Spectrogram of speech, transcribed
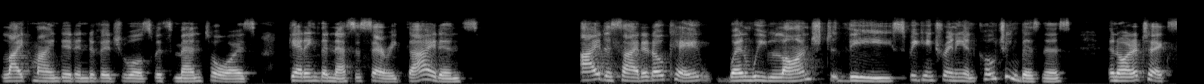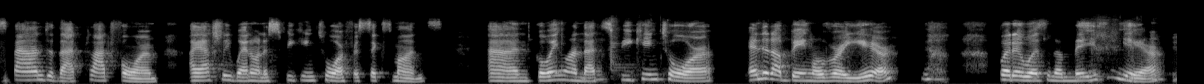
like minded individuals, with mentors, getting the necessary guidance, I decided, okay, when we launched the speaking, training, and coaching business, in order to expand that platform, I actually went on a speaking tour for six months. And going on that mm-hmm. speaking tour ended up being over a year, but it was an amazing year.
